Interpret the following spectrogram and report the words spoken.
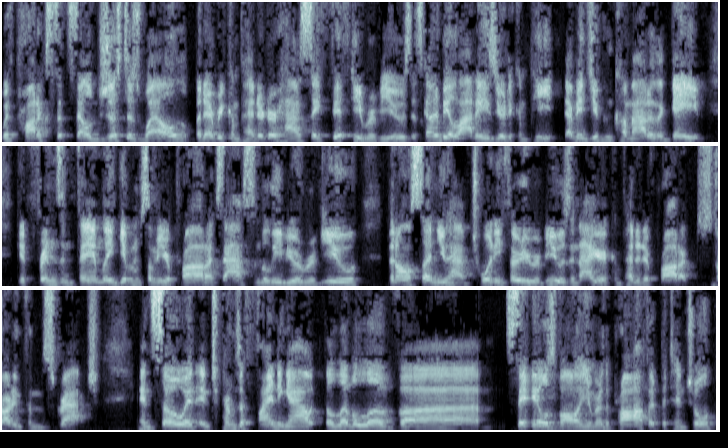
with products that sell just as well, but every competitor has, say, 50 reviews, it's going to be a lot easier to compete. That means you can come out of the gate, get friends and family, give them some of your products, ask them to leave you a review. Then all of a sudden you have 20, 30 reviews, and now you're a competitive product starting from scratch. And so, in, in terms of finding out the level of uh, sales volume or the profit potential,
